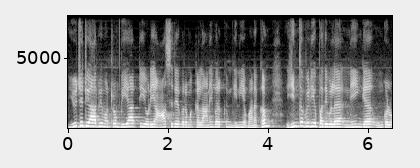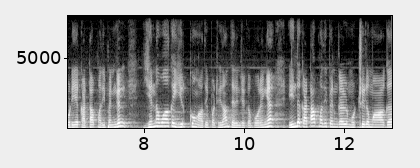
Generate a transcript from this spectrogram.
யூஜிடிஆர்பி மற்றும் பிஆர்டியுடைய ஆசிரியர் பெருமக்கள் அனைவருக்கும் இனிய வணக்கம். இந்த வீடியோ பதிவில் நீங்கள் உங்களுடைய கட் ஆஃப் மதிப்பெண்கள் என்னவாக இருக்கும் அதை பற்றி தான் தெரிஞ்சுக்க போகிறீங்க இந்த கட் ஆஃப் மதிப்பெண்கள் முற்றிலுமாக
